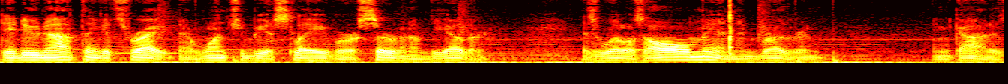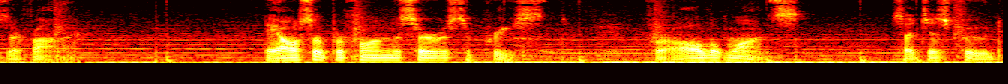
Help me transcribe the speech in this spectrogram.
They do not think it's right that one should be a slave or a servant of the other, as well as all men and brethren, and God is their Father. They also perform the service of priests for all the wants, such as food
